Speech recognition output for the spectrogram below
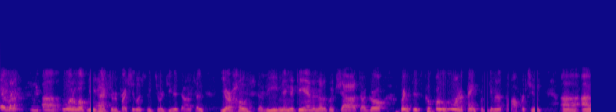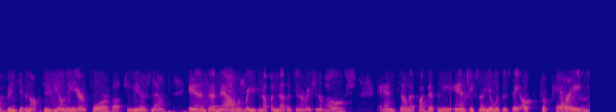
Whatever. Uh, we want to welcome you back to Refresh. You're listening to Regina Johnson, your host of the evening. Again, another quick shout out to our girl, Princess Cooper, who we want to thank for giving us the opportunity. Uh, I've been given the opportunity to be on the air for about two years now, and uh, now we're raising up another generation of hosts. And so that's why Bethany and Jason are here with us. They are preparing,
